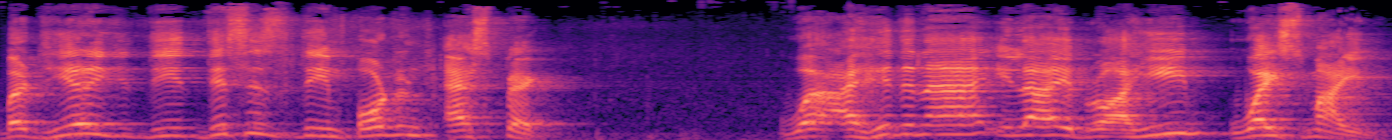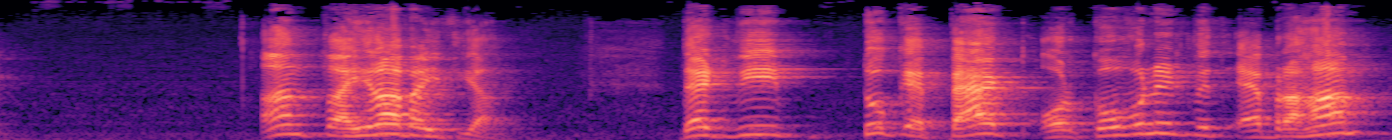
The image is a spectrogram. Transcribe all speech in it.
But here, the, this is the important aspect. وَعَهِدْنَا إِلَىٰ إِبْرَاهِيمَ وَإِسْمَعِيلَ Antahira Baitya. That we took a pact or covenant with Abraham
